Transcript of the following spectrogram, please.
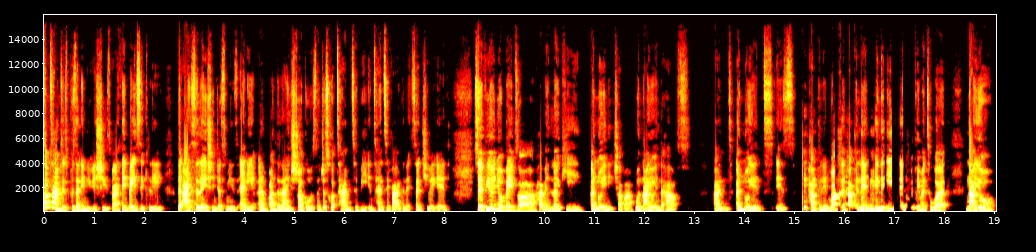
sometimes it's presenting new issues, but I think basically the isolation just means any um, underlying struggles have just got time to be intensified and accentuated. So if you and your babes are having low key annoying each other, well, now you're in the house and annoyance is happening rather than happening in the evening if we went to work. Now you're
